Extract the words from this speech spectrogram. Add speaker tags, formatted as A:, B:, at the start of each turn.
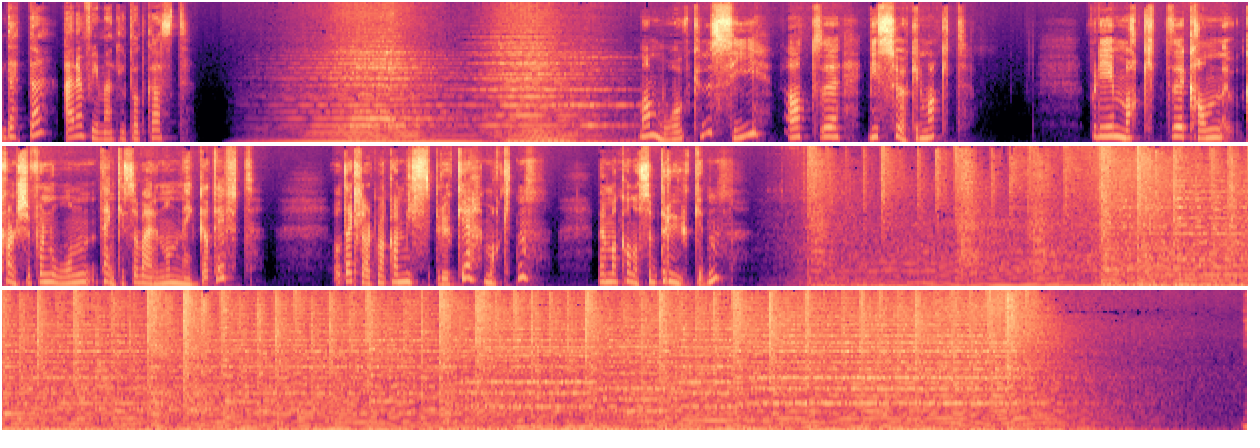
A: Dette er en Freemantle-podkast.
B: Man må kunne si at eh, vi søker makt. Fordi makt kan kanskje for noen tenkes å være noe negativt. Og det er klart man kan misbruke makten, men man kan også bruke den.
